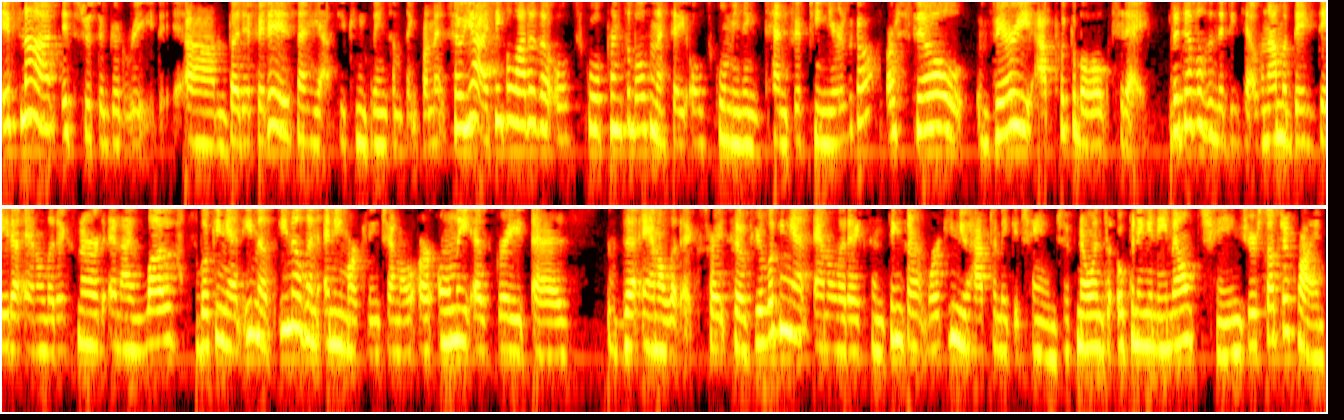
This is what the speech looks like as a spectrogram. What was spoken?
If not, it's just a good read. Um, but if it is, then yes, you can glean something from it. So yeah, I think a lot of the old school principles, and I say old school meaning 10, 15 years ago, are still very applicable today. The devil's in the details, and I'm a big data analytics nerd, and I love looking at emails. Emails in any marketing channel are only as great as the analytics, right? So if you're looking at analytics and things aren't working, you have to make a change. If no one's opening an email, change your subject line.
